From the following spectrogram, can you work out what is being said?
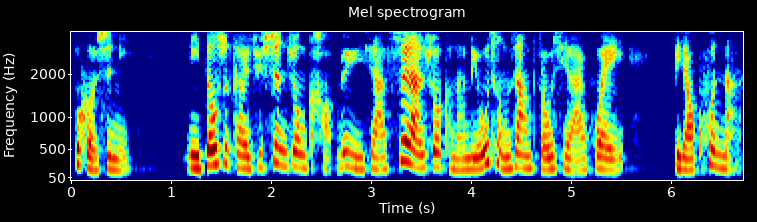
不合适你。你都是可以去慎重考虑一下，虽然说可能流程上走起来会比较困难，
